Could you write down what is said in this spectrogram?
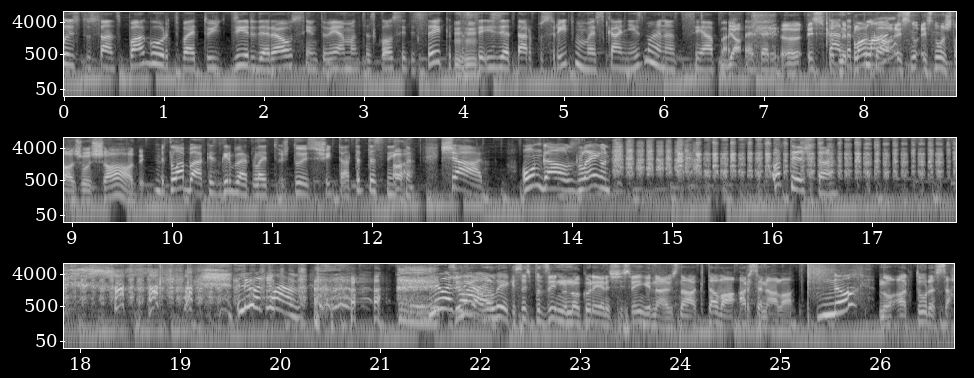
līdz tu sāc pagurt, vai tu dzirdi ar ausīm, tev jāmācās klausīties sevi, ka tas mm -hmm. iziet ārpus ritma vai skaņa izmainās, tas Mhm. Jā, eh, es pat plāns? es, es nostāšos šādi. Bet labāk es gribētu, lai tu, tu esi šitā, tad tas Ah. nīstam. Šādi. Un galvu uz leju. Un tieši tā. Ļoti labi. Ļoti Zini, kā man labi. liekas, es pat zinu, no kurienes šis vingrinājums nāk tavā arsenālā. Nu? No Arturasa.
